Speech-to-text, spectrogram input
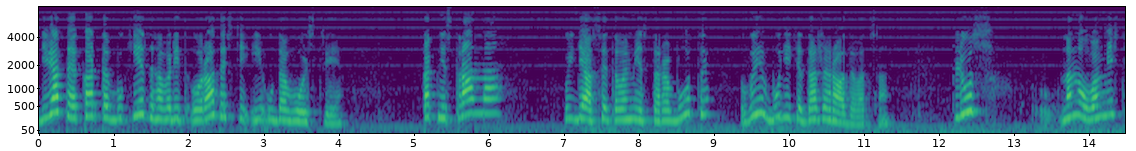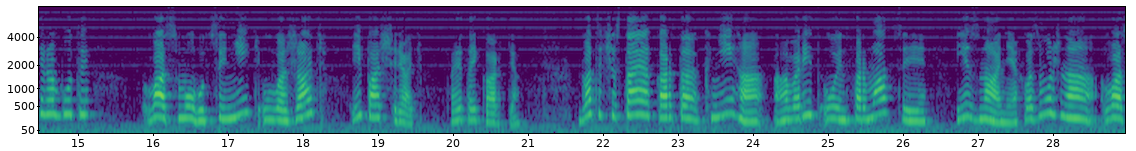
Девятая карта букет говорит о радости и удовольствии. Как ни странно, уйдя с этого места работы, вы будете даже радоваться. Плюс на новом месте работы вас могут ценить, уважать и поощрять по этой карте. 26 карта книга говорит о информации и знаниях. Возможно, вас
